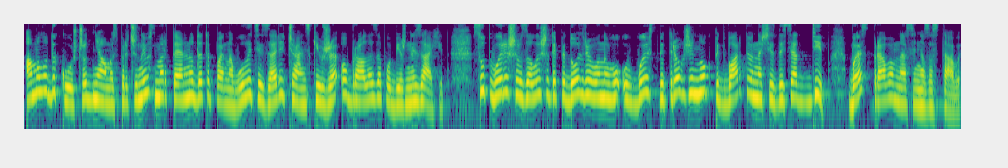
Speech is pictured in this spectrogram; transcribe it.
А молодику, що днями спричинив смертельну ДТП на вулиці Зарічанській, вже обрали запобіжний захід. Суд вирішив залишити підозрюваного у вбивстві трьох жінок під вартою на 60 діб без права внесення застави.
